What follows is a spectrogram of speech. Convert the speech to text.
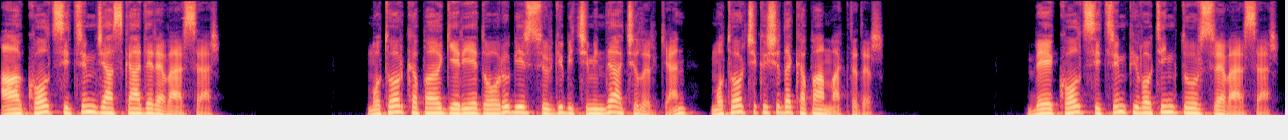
A. Cold Stream Cascade Reverser Motor kapağı geriye doğru bir sürgü biçiminde açılırken, motor çıkışı da kapanmaktadır. B. Cold Stream Pivoting Doors Reverser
